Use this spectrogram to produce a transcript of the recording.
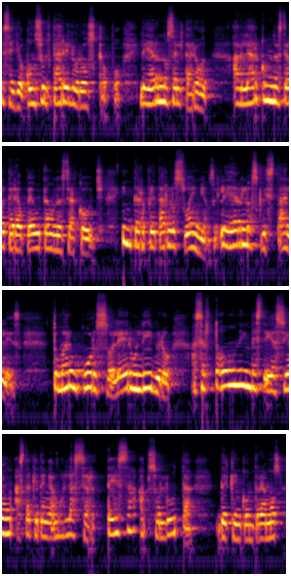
qué sé yo, consultar el horóscopo, leernos el tarot, hablar con nuestra terapeuta o nuestra coach, interpretar los sueños, leer los cristales, tomar un curso, leer un libro, hacer toda una investigación hasta que tengamos la certeza absoluta de que encontramos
